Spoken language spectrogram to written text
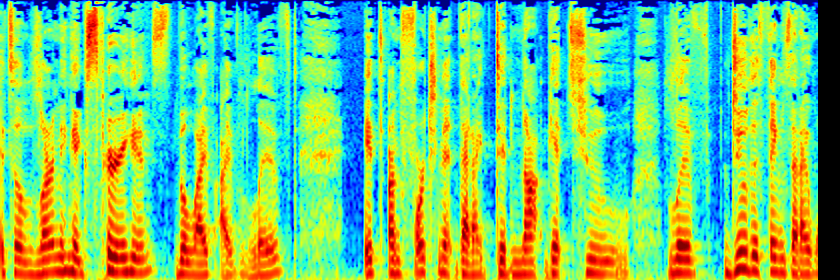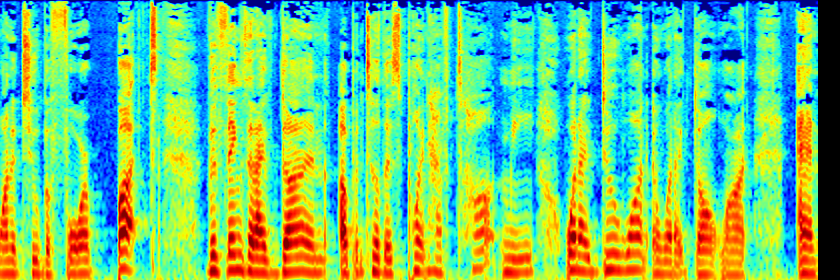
it's a learning experience, the life I've lived. It's unfortunate that I did not get to live, do the things that I wanted to before, but the things that I've done up until this point have taught me what I do want and what I don't want. And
